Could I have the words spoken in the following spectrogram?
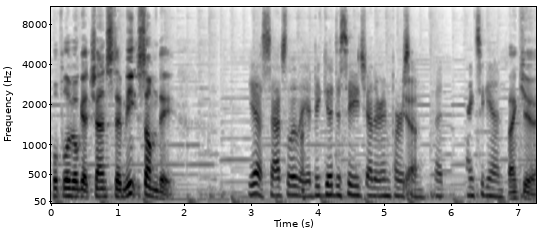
hopefully, we'll get a chance to meet someday. Yes, absolutely. It'd be good to see each other in person. Yeah. But thanks again. Thank you.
